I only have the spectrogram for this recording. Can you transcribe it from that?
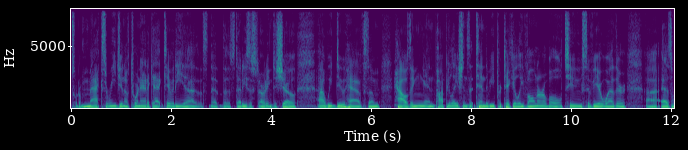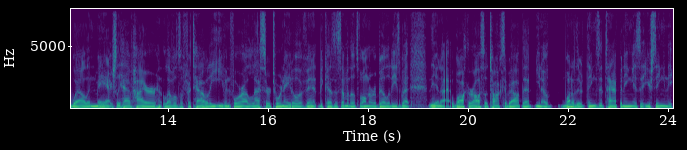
sort of max region of tornadic activity uh, that the studies are starting to show, uh, we do have some housing and populations that tend to be particularly vulnerable to severe weather uh, as well, and may actually have higher levels of fatality even for a lesser tornado event because of some of those vulnerabilities. But you know, Walker also talks about that, you know, one of the things that's happening is that you're seeing the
